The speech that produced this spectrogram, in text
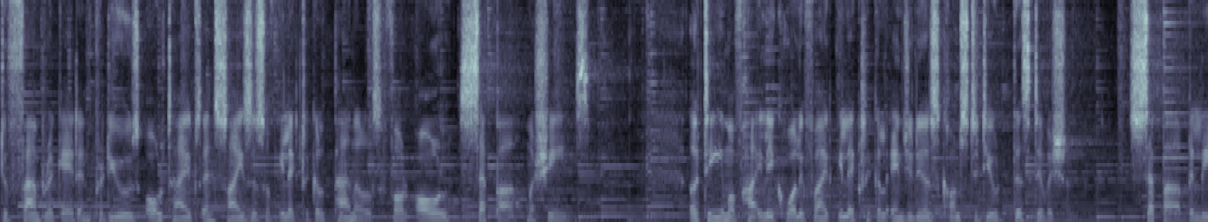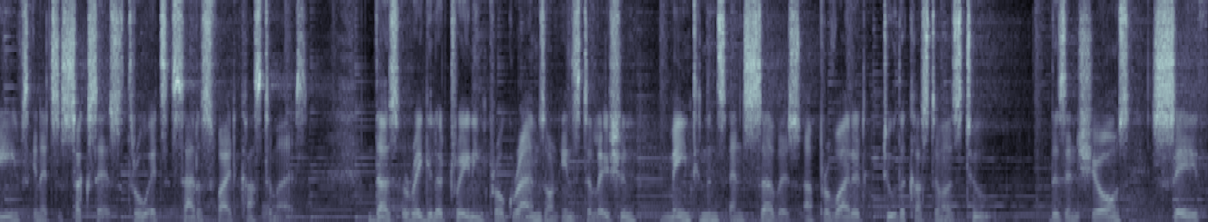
to fabricate and produce all types and sizes of electrical panels for all SEPA machines. A team of highly qualified electrical engineers constitute this division. SEPA believes in its success through its satisfied customers. Thus, regular training programs on installation, maintenance and service are provided to the customers too. This ensures safe,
